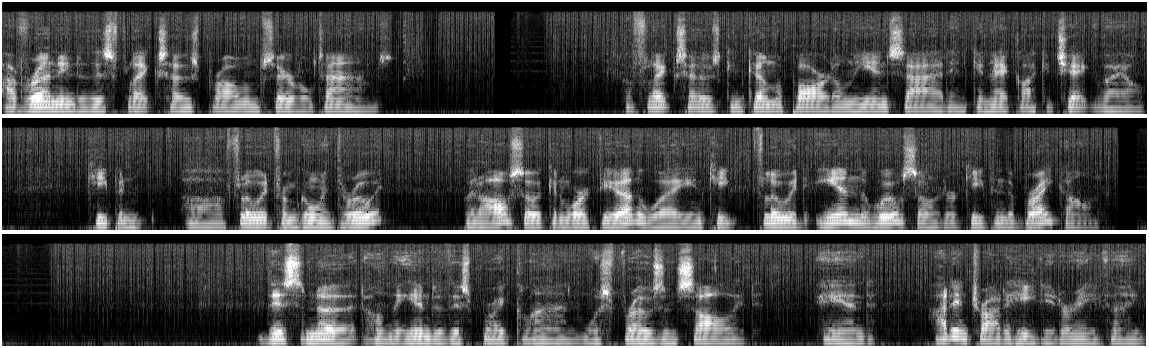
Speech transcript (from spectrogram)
I've run into this flex hose problem several times. A flex hose can come apart on the inside and can act like a check valve, keeping uh, fluid from going through it, but also it can work the other way and keep fluid in the wheel cylinder, keeping the brake on. This nut on the end of this brake line was frozen solid, and I didn't try to heat it or anything.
